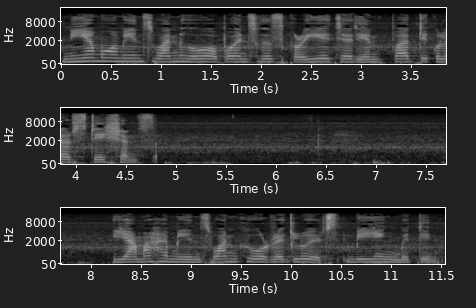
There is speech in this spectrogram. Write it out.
Niyamo means one who appoints his creature in particular stations. Yamaha means one who regulates being within.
